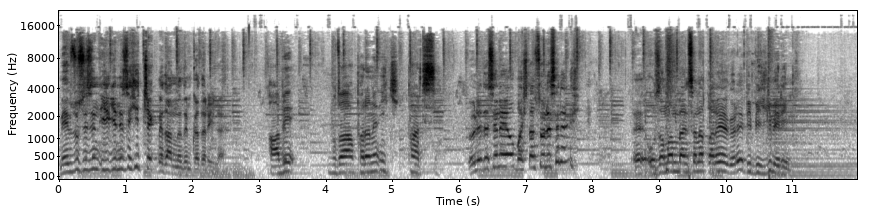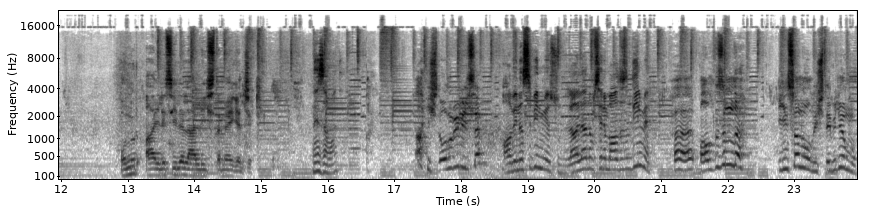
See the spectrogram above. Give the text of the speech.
Mevzu sizin ilginizi hiç çekmedi anladığım kadarıyla. Abi bu daha paranın ilk partisi. Öyle desene ya, baştan söylesene. E, o zaman ben sana paraya göre bir bilgi vereyim. Onur ailesiyle Lale istemeye gelecek. Ne zaman? Ah işte onu bir bilsem. Abi nasıl bilmiyorsun? Lale Hanım senin baldızın değil mi? Ha baldızım da insanoğlu işte biliyor musun?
